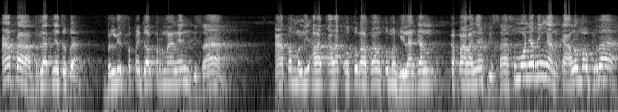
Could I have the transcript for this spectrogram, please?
Apa beratnya coba? Beli sepeda permanen bisa. Atau beli alat-alat untuk apa? Untuk menghilangkan kepalanya bisa. Semuanya ringan kalau mau berat.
